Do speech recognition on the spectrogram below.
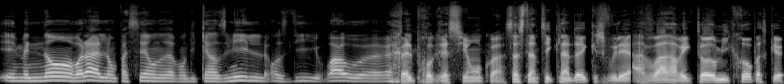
Et maintenant, voilà, l'an passé, on en a vendu 15 000. On se dit, waouh, euh, Belle progression, quoi. Ça, c'est un petit clin d'œil que je voulais avoir avec toi au micro parce que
